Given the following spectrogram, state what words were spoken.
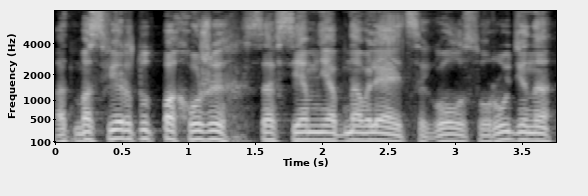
Атмосфера тут, похоже, совсем не обновляется. Голос у Рудина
